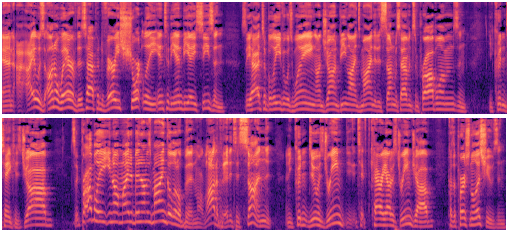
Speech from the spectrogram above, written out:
And I, I was unaware of this. happened very shortly into the NBA season. So you had to believe it was weighing on John Beilein's mind that his son was having some problems and he couldn't take his job. So probably, you know, it might have been on his mind a little bit, or a lot of it. It's his son, and he couldn't do his dream, to carry out his dream job because of personal issues and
